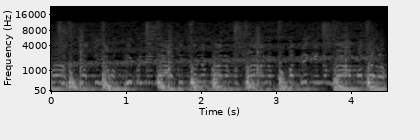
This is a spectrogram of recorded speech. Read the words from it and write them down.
ground. Just see how people need help. She turned around and was trying to put my dick in the mouth. I let her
